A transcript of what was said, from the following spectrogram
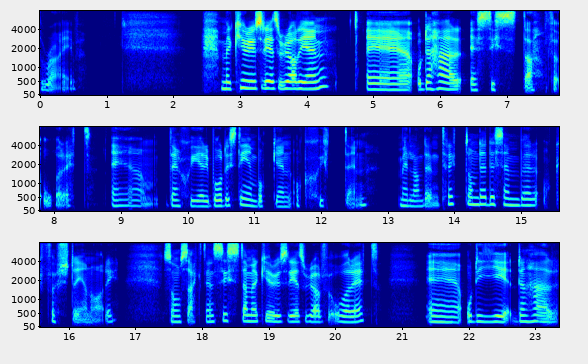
thrive. Merkurius retrograd igen. Eh, och det här är sista för året. Eh, den sker i både stenbocken och skytten mellan den 13 december och 1 januari. Som sagt, den sista Merkurius retrograd för året. Eh, och det ger, den här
